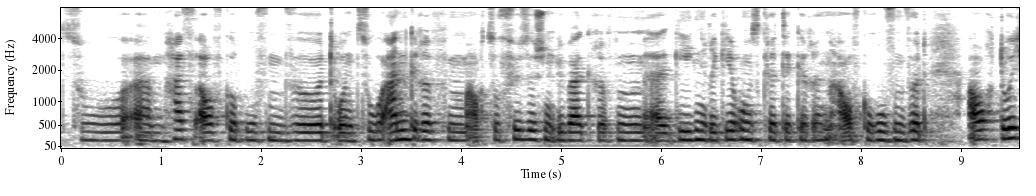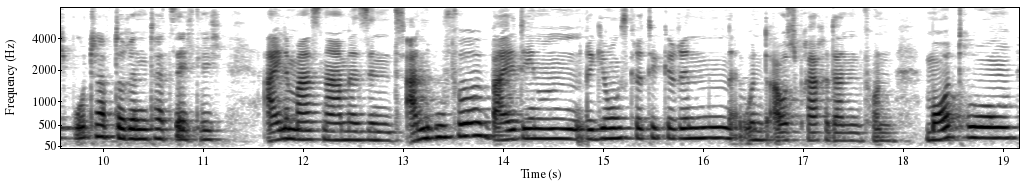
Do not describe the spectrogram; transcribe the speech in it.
zu ähm, Hass aufgerufen wird und zu Angriffen, auch zu physischen Übergriffen äh, gegen Regierungskritikerinnen aufgerufen wird, auch durch Botschafterinnen tatsächlich. Eine Maßnahme sind Anrufe bei den Regierungskritikerinnen und Aussprache dann von Morddrohungen,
